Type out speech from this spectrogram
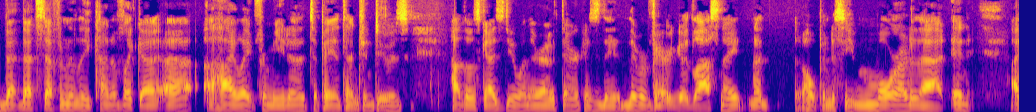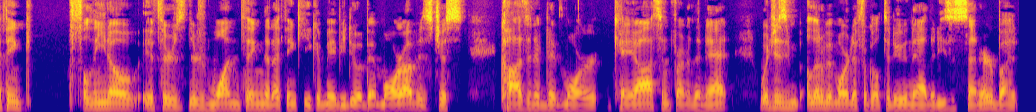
that that's definitely kind of like a, a, a highlight for me to to pay attention to is how those guys do when they're out there because they they were very good last night, and I'm hoping to see more out of that. And I think Foligno, if there's there's one thing that I think he could maybe do a bit more of is just causing a bit more chaos in front of the net, which is a little bit more difficult to do now that he's a center, but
